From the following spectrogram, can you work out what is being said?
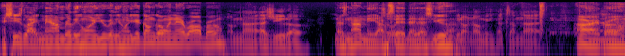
and she's like, man, I'm really horny, you really horny, you're gonna go in there raw, bro. I'm not. That's you though. That's not me. I've So said that. That's you. You don't know me because I'm not. All right, bro.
